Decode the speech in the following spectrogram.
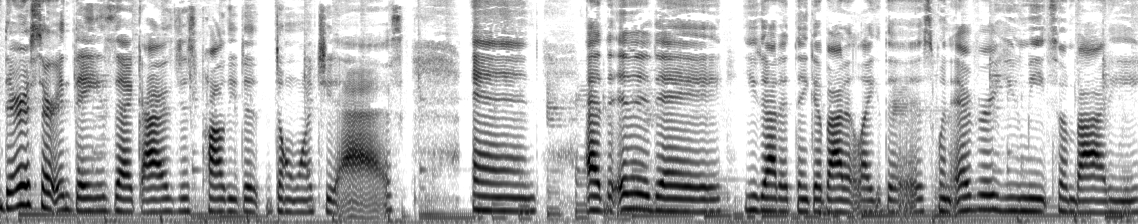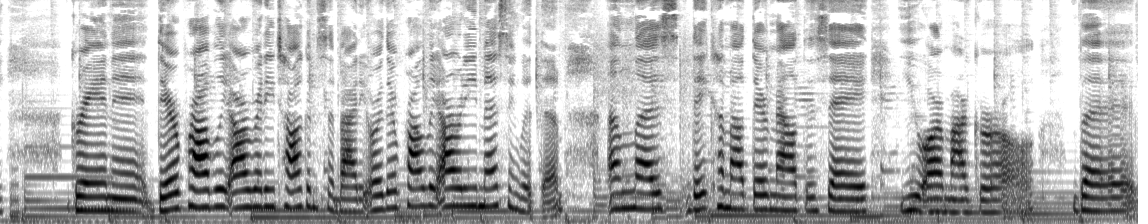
there are certain things that guys just probably don't want you to ask. And at the end of the day, you got to think about it like this. Whenever you meet somebody, granted, they're probably already talking to somebody or they're probably already messing with them, unless they come out their mouth and say, You are my girl. But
